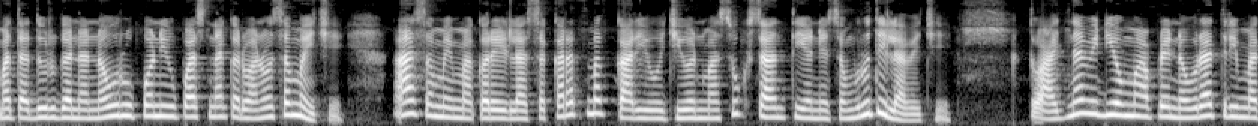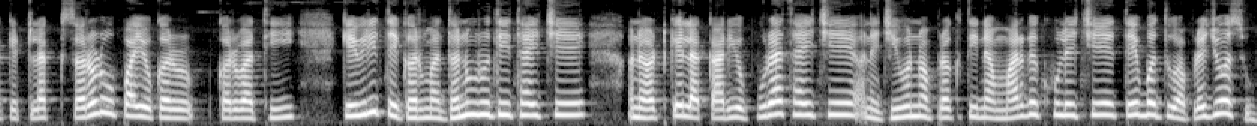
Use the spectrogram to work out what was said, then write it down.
માતા દુર્ગાના નવ રૂપોની ઉપાસના કરવાનો સમય છે. આ સમયમાં કરેલા સકારાત્મક કાર્યો જીવનમાં સુખ, શાંતિ અને સમૃદ્ધિ લાવે છે. તો આજના વિડીયોમાં આપણે નવરાત્રિમાં કેટલાક સરળ ઉપાયો કર- કરવાથી કેવી રીતે ઘરમાં ધનવૃદ્ધિ થાય છે અને અટકેલા કાર્યો પૂરા થાય છે અને જીવનમાં પ્રગતિના માર્ગ ખુલે છે તે બધું આપણે જોશું.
